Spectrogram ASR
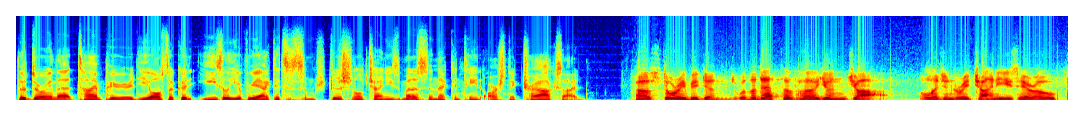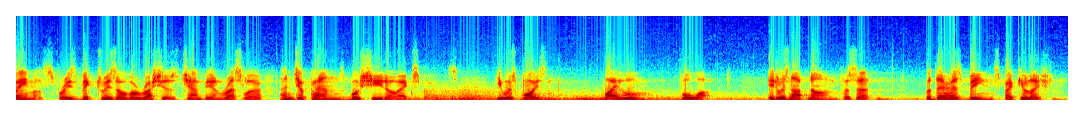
though during that time period he also could easily have reacted to some traditional Chinese medicine that contained arsenic trioxide. Our story begins with the death of He Yun Jia, a legendary Chinese hero famous for his victories over Russia's champion wrestler and Japan's Bushido experts. He was poisoned. By whom? For what? It was not known for certain, but there has been speculation.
